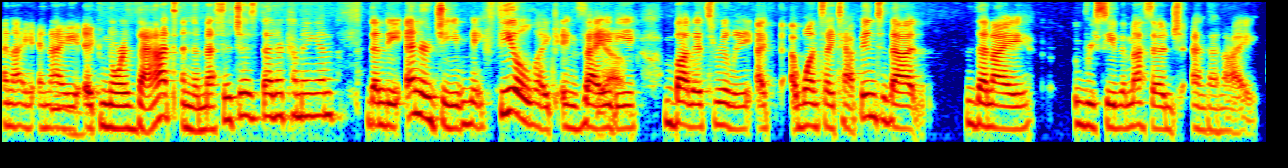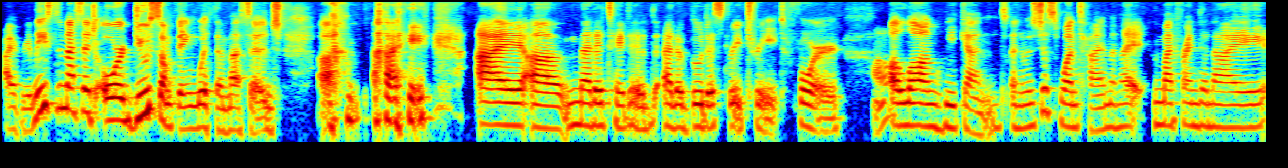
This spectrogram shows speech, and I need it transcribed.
and I and I mm. ignore that and the messages that are coming in, then the energy may feel like anxiety, yeah. but it's really I, once I tap into that, then I receive the message and then I I release the message or do something with the message. Um, I I uh, meditated at a Buddhist retreat for oh. a long weekend and it was just one time and I my friend and I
